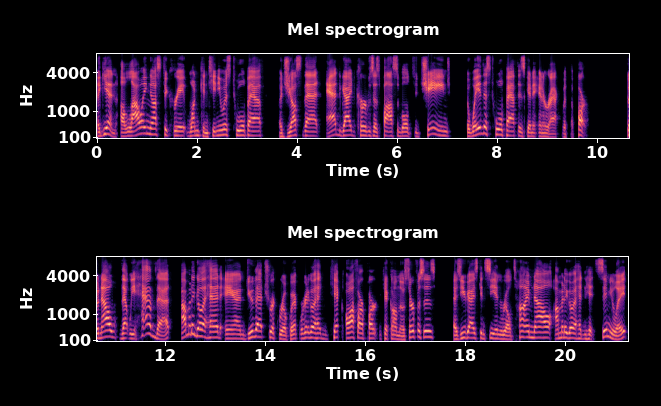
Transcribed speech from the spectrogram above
Again, allowing us to create one continuous toolpath, adjust that, add guide curves as possible to change the way this toolpath is going to interact with the part. So now that we have that, I'm going to go ahead and do that trick real quick. We're going to go ahead and kick off our part and kick on those surfaces. As you guys can see in real time now, I'm going to go ahead and hit simulate.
